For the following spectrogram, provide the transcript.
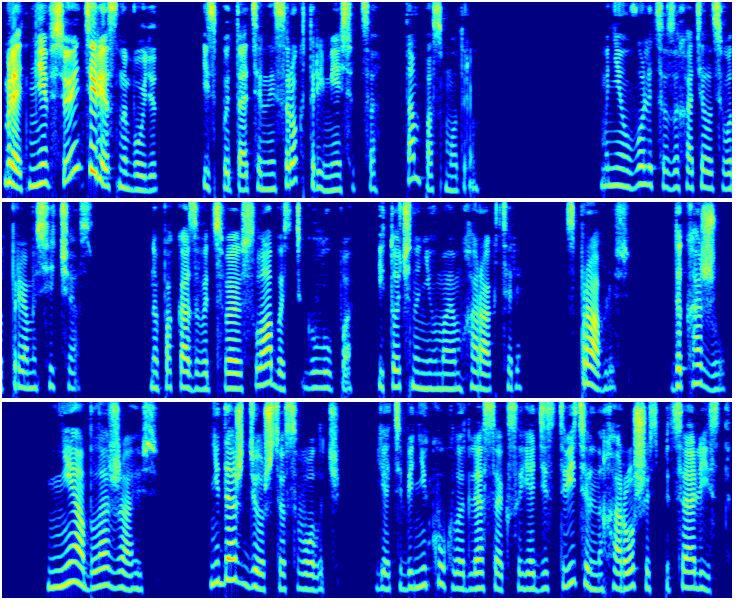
Блять, мне все интересно будет». Испытательный срок три месяца. Там посмотрим. Мне уволиться захотелось вот прямо сейчас. Но показывать свою слабость глупо и точно не в моем характере. Справлюсь. Докажу. Не облажаюсь. Не дождешься, сволочь. Я тебе не кукла для секса, я действительно хороший специалист.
